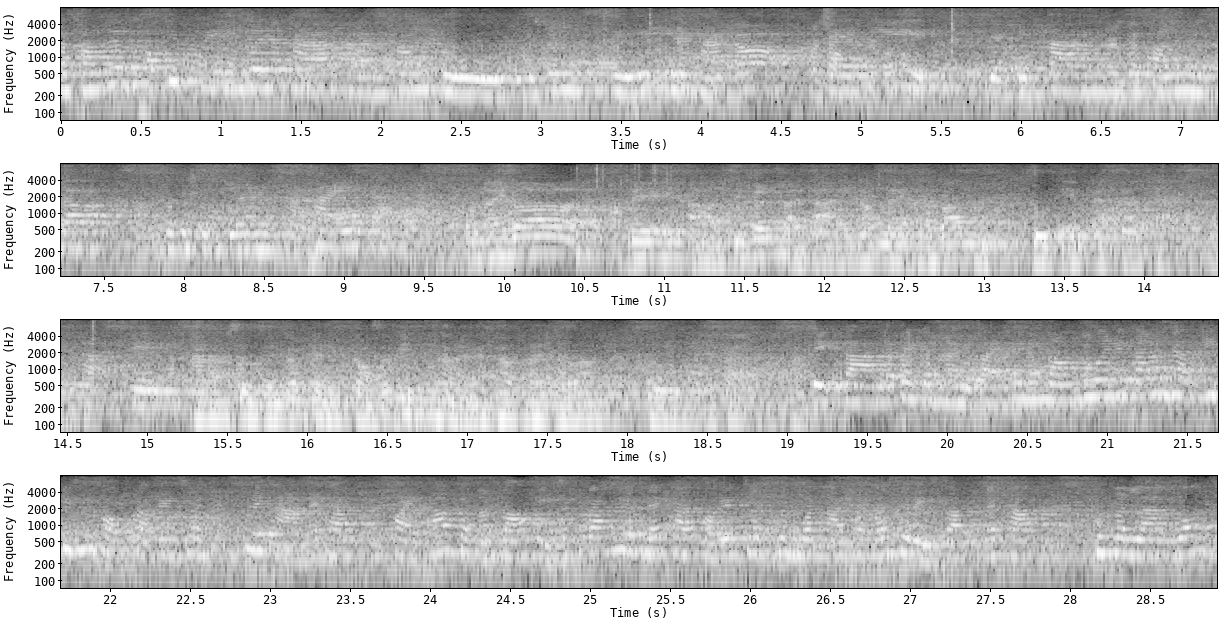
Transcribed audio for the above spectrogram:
ละครเรื่อง Coffee Prince ด้วยนะคะทางช่องทูซึ่งซีรีส์นะคะ ก็ใครที่อยากติดตามละครเรื่องนี้ก็สามารถไปชมได้ค่ะใครจ้ะ วันนี้ก็เพ ลงอ่าซิงเกิลสายตาครับในอัลบั้ม Two F แบบนั้นครับค่ะเจมส์นะคคะรับส่วนเจนก็เพลงก่อสักทีทั้งหลายนะครับในอัลบั้มตูนต่างครับติดตามและเป็นกำลังใจให้น้องๆด้วยนะคะลำดับนี้ดิฉันขอกราบเรียนเชิญผู้บริหารนะคะถ่ายภาพกับน้องๆอีกสักครั้งหนึ่งนะคะขอเรียนเชิญคุณวันนาธรรมสิริทรัพย์นะคะ คุณบรรลังว่องธ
